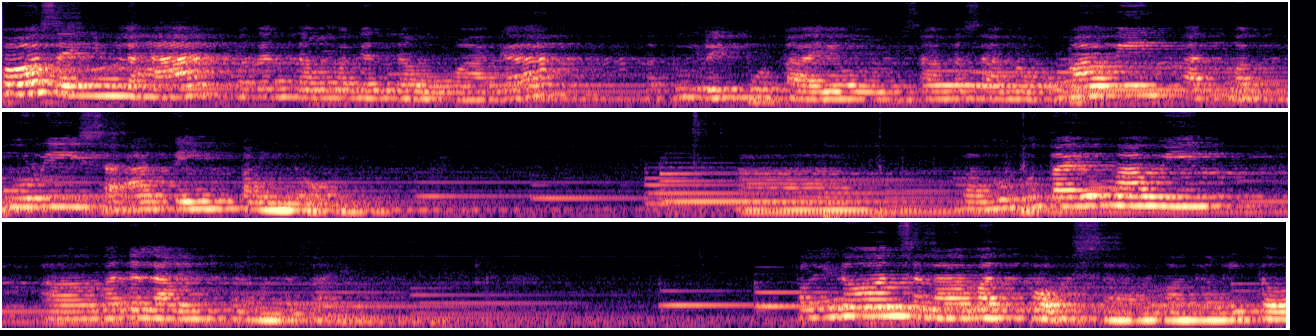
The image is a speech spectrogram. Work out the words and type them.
po sa inyong lahat. Magandang magandang umaga. Patuloy po tayong sama-samang umawit at magpuri sa ating Panginoon. Ah, bago po tayo umawit, ah, manalangin po muna tayo. Panginoon, salamat po sa umagang ito.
